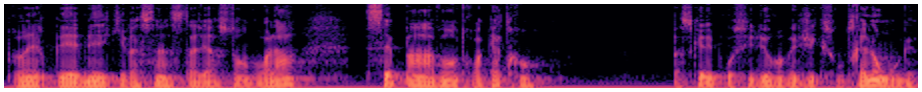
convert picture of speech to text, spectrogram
première PME qui va s'installer à cet endroit-là, c'est pas avant 3-4 ans. Parce que les procédures en Belgique sont très longues.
